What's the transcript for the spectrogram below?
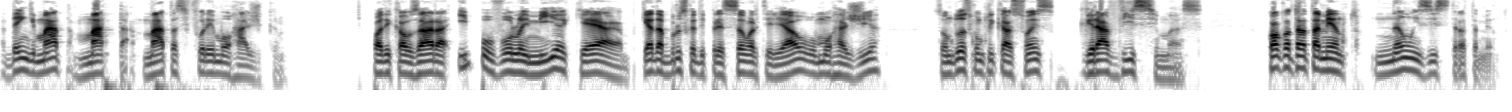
A dengue mata? Mata. Mata se for hemorrágica pode causar a hipovolemia, que é a queda brusca de pressão arterial, hemorragia. São duas complicações gravíssimas. Qual é o tratamento? Não existe tratamento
